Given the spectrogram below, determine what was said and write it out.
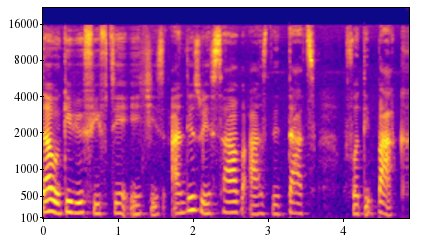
that will give you 15 inches. And this will serve as the dart for the back.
